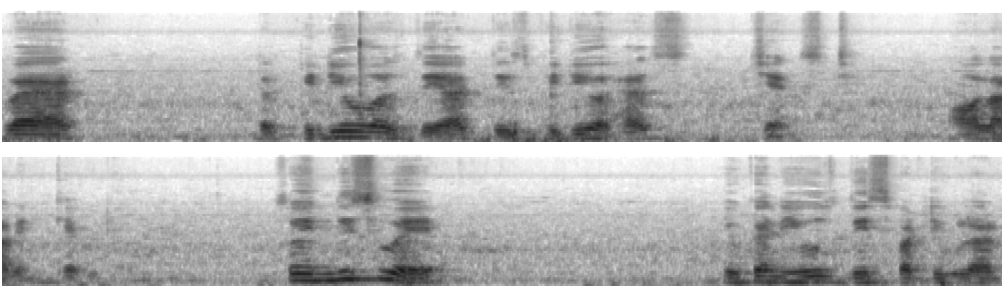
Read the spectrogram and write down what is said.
where the video was there. This video has changed. All are in capital. So in this way you can use this particular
